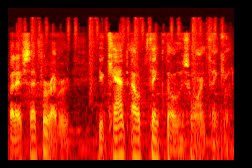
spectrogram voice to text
But I've said forever, you can't outthink those who aren't thinking.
